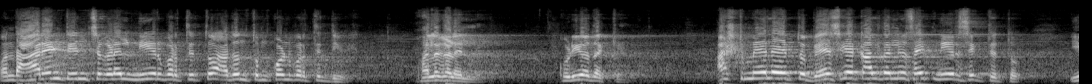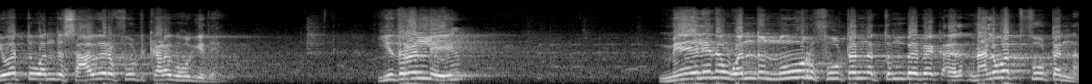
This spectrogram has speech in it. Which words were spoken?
ಒಂದು ಆರೆಂಟು ಇಂಚುಗಳಲ್ಲಿ ನೀರು ಬರ್ತಿತ್ತು, ಅದನ್ನು ತುಂಬ್ಕೊಂಡು ಬರ್ತಿದ್ದೀವಿ. ಹೊಲಗಳಲ್ಲಿ ಕುಡಿಯೋದಕ್ಕೆ. ಅಷ್ಟು ಮೇಲೆ ಇತ್ತು. ಬೇಸಿಗೆ ಕಾಲದಲ್ಲಿಯೂ ಸಹಿತ ನೀರು ಸಿಗ್ತಿತ್ತು. ಇವತ್ತು ಒಂದು ಸಾವಿರ ಫೂಟ್ ಕೆಳಗೆ ಹೋಗಿದೆ. ಇದರಲ್ಲಿ ಮೇಲಿನ ಒಂದು ನೂರು ಫೂಟನ್ನು ತುಂಬಬೇಕು, ನಲವತ್ತು ಫೂಟನ್ನು.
